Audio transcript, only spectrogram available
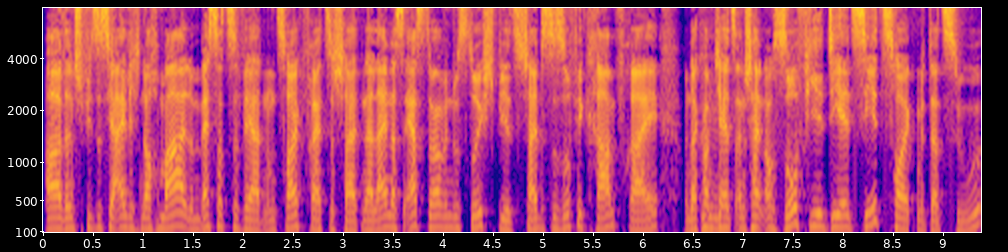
aber dann spielst du es ja eigentlich nochmal, um besser zu werden, um Zeug freizuschalten. Allein das erste Mal, wenn du es durchspielst, schaltest du so viel Kram frei und da kommt mhm. ja jetzt anscheinend auch so viel DLC-Zeug mit dazu,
